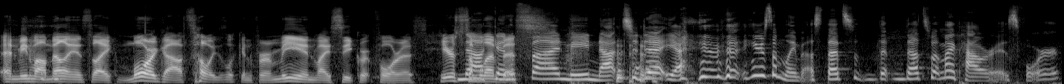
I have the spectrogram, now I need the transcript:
and meanwhile Melian's like Morgoth's always looking for me in my secret forest. Here's some not gonna find me, not today. yeah, here's some lembas. That's th- that's what my power is for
